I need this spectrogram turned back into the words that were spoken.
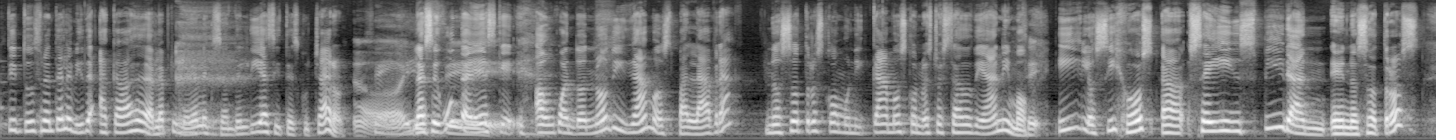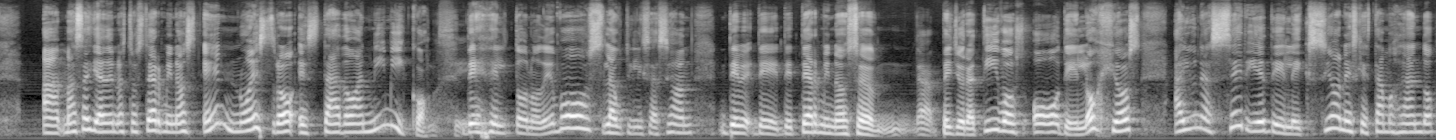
actitud frente a la vida, acabas de dar la primera lección del día si te escucharon. la segunda es que, aun cuando no digamos palabra, nosotros comunicamos con nuestro estado de ánimo. Y los hijos ah, se inspiran en nosotros. Ah, más allá de nuestros términos, en nuestro estado anímico, desde el tono de voz, la utilización de, términos eh, peyorativos o de elogios, hay una serie de lecciones que estamos dando,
